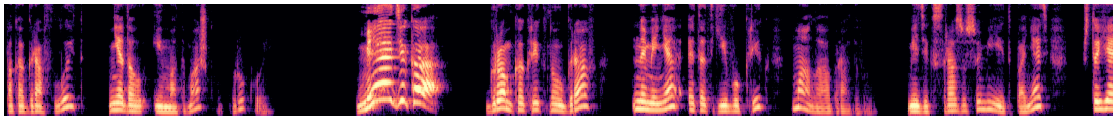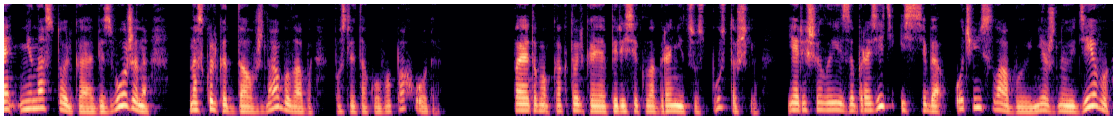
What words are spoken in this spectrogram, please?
пока граф Ллойд не дал им отмашку рукой. «Медика!» — громко крикнул граф, но меня этот его крик мало обрадовал. Медик сразу сумеет понять, что я не настолько обезвожена, насколько должна была бы после такого похода. Поэтому, как только я пересекла границу с пустошью, я решила изобразить из себя очень слабую нежную деву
